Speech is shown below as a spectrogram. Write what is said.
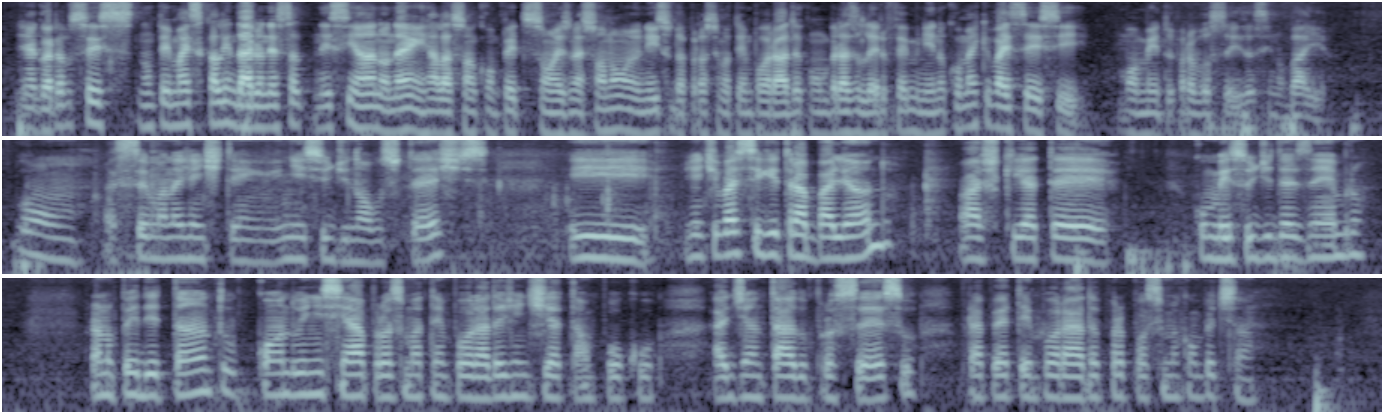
E agora vocês não têm mais calendário nessa, nesse ano, né, em relação a competições, né, só no início da próxima temporada com o Brasileiro Feminino. Como é que vai ser esse momento para vocês assim no Bahia? Bom, essa semana a gente tem início de novos testes e a gente vai seguir trabalhando. Acho que até começo de dezembro para não perder tanto. Quando iniciar a próxima temporada, a gente já está um pouco adiantado o processo para a pré-temporada para a próxima competição.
